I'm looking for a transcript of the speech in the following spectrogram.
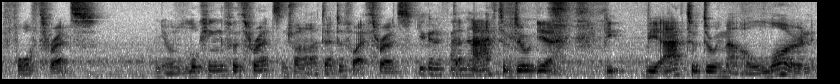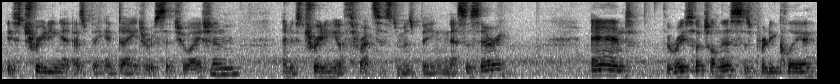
for threats and you're looking for threats and trying to identify threats, You're gonna the find that. act of doing yeah, the the act of doing that alone is treating it as being a dangerous situation Mhm. and is treating your threat system as being necessary. And the research on this is pretty clear.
